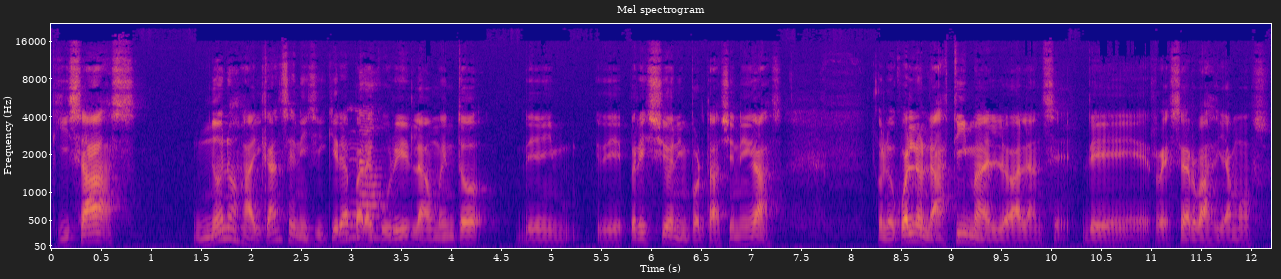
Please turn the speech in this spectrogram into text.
quizás no nos alcance ni siquiera para cubrir el aumento de, de precio en importación de gas, con lo cual nos lastima el balance de reservas, digamos,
